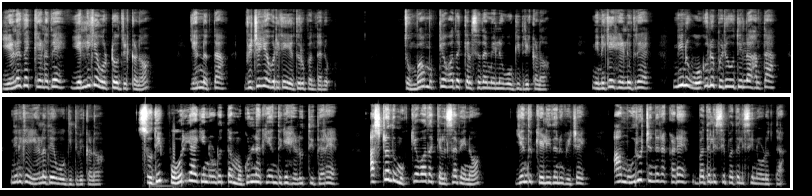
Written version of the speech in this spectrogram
ಹೇಳದೆ ಕೇಳದೆ ಎಲ್ಲಿಗೆ ಹೊರಟೋದ್ರಿ ಕಣೋ? ಎನ್ನುತ್ತಾ ವಿಜಯ್ ಅವರಿಗೆ ಎದುರು ಬಂದನು. ತುಂಬ ಮುಖ್ಯವಾದ ಕೆಲಸದ ಮೇಲೆ ಹೋಗಿದ್ರಿ ಕಣ. ನಿನಗೆ ಹೇಳಿದರೆ ನೀನು ಹೋಗಲು ಬಿಡುವುದಿಲ್ಲ ಅಂತ ನಿನಗೆ ಹೇಳದೆ ಹೋಗಿದ್ವಿ ಕಣ. ಸುದೀಪ್ ಓರಿಯಾಗಿ ನೋಡುತ್ತಾ ಮುಗುಳ್ನಗೆಯೊಂದಿಗೆ ಹೇಳುತ್ತಿದ್ದರೆ, ಅಷ್ಟೊಂದು ಮುಖ್ಯವಾದ ಕೆಲಸವೇನೋ ಎಂದು ಕೇಳಿದನು ವಿಜಯ್. ಆ ಮೂರು ಜನರ ಕಡೆ ಬದಲಿಸಿ ಬದಲಿಸಿ ನೋಡುತ್ತಾ.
